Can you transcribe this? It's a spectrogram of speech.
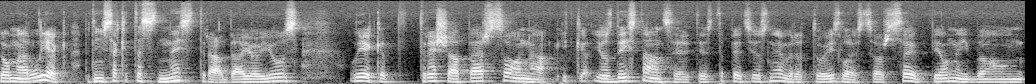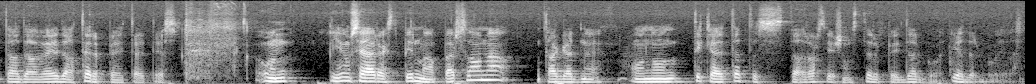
tomēr liek. Bet viņi saka, ka tas nestrādā, jo jūs liekat trešā personā, jūs distancējaties, tāpēc jūs nevarat to izlaist caur sevi pilnībā un tādā veidā terapeitēties. Un jums jāraksta pirmā personā, tagad ne. Un, un tikai tad tas rakstīšanas terapija darbo, iedarbojās.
